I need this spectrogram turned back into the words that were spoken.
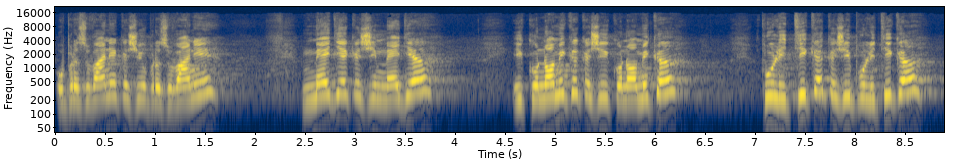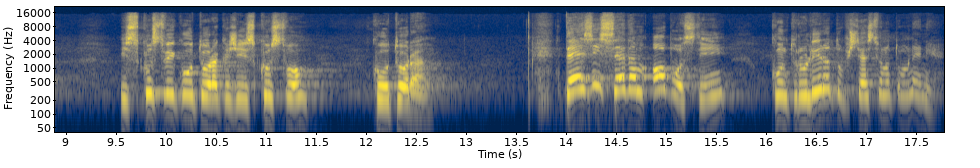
Образование, кажи образование. Медия, кажи медия. Економика, кажи економика. Политика, кажи политика. Изкуство и култура, кажи изкуство, култура. Тези седем области контролират общественото мнение.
